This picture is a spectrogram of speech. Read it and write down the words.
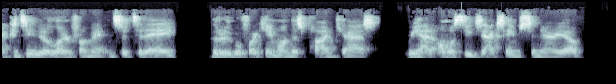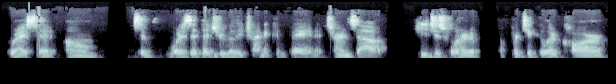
I continued to learn from it. And so today, literally before I came on this podcast, we had almost the exact same scenario where I said, um, I said, what is it that you're really trying to convey? And it turns out he just wanted a, a particular car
